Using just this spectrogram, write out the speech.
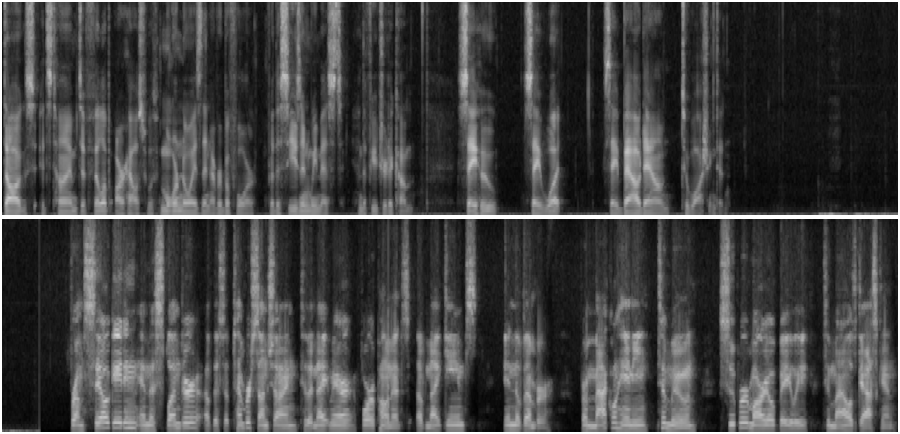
Dogs, it's time to fill up our house with more noise than ever before for the season we missed and the future to come. Say who? Say what? Say bow down to Washington. From sailgating in the splendor of the September sunshine to the nightmare for opponents of night games in November. From McElhenny to Moon, Super Mario Bailey to Myles Gaskin.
